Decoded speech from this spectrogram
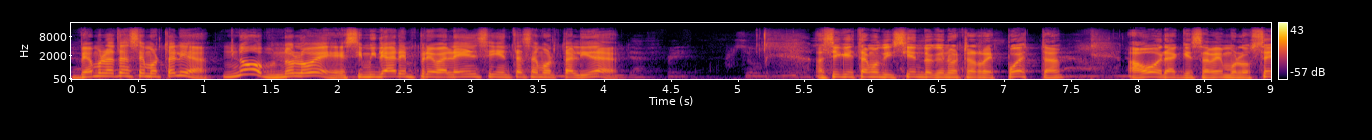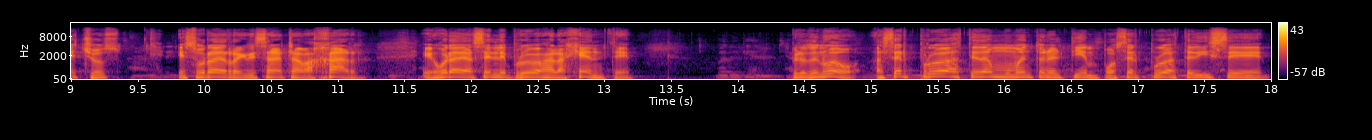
Veamos la tasa de mortalidad. No, no lo es. Es similar en prevalencia y en tasa de mortalidad. Así que estamos diciendo que nuestra respuesta, ahora que sabemos los hechos, es hora de regresar a trabajar. Es hora de hacerle pruebas a la gente. Pero de nuevo, hacer pruebas te da un momento en el tiempo. Hacer pruebas te dice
